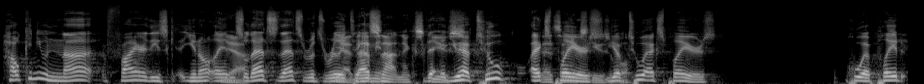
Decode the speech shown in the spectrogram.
how can you not fire these? You know, and Yeah. so that's that's what's really Yeah, taking that's me. not an excuse. you have two ex players. You have two ex players who have played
